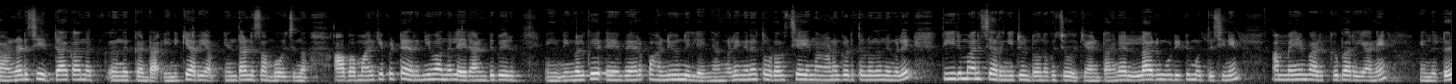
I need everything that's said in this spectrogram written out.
കണ്ണടച്ച് ഇട്ടാക്കാൻ നിക്ക് നിൽക്കണ്ട എനിക്കറിയാം എന്താണ് സംഭവിച്ചതെന്ന് അപമാനിക്കപ്പെട്ട് ഇറങ്ങി വന്നല്ലേ രണ്ടുപേരും. നിങ്ങൾക്ക് വേറെ പണിയൊന്നുമില്ലേ? ഞങ്ങളിങ്ങനെ തുടർച്ചയായി നാണം കെടുത്തണമെന്ന് നിങ്ങൾ തീരുമാനിച്ചിറങ്ങിയിട്ടുണ്ടോ എന്നൊക്കെ ചോദിക്കാൻ കേട്ടോ അങ്ങനെ എല്ലാവരും കൂടിയിട്ട് മുത്തശ്ശിനെയും അമ്മനെയും വഴക്ക് പറയുകയാണേ. എന്നിട്ട്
